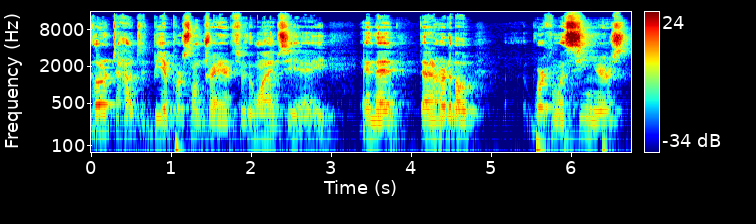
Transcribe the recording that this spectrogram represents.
learned how to be a personal trainer through the YMCA, and then then I heard about working with seniors,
